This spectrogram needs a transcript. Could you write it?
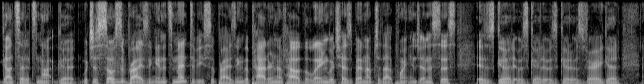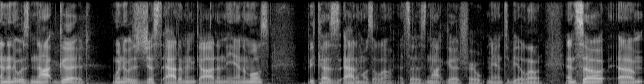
God said it's not good, which is so Mm. surprising. And it's meant to be surprising. The pattern of how the language has been up to that point in Genesis is good. It was good. It was good. It was very good. And then it was not good when it was just Adam and God and the animals because Adam was alone. It said it's not good for man to be alone. And so, um,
